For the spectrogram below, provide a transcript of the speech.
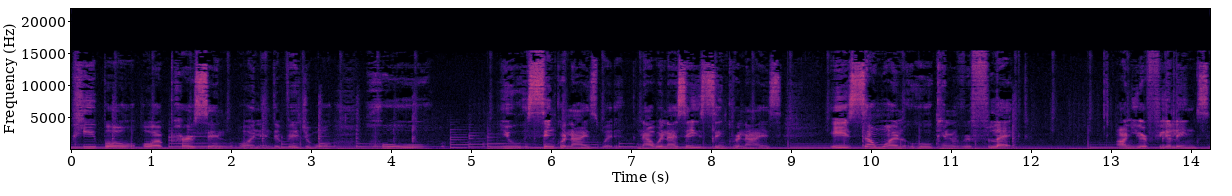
people or a person or an individual who you synchronize with. Now when i say synchronize is someone who can reflect on your feelings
